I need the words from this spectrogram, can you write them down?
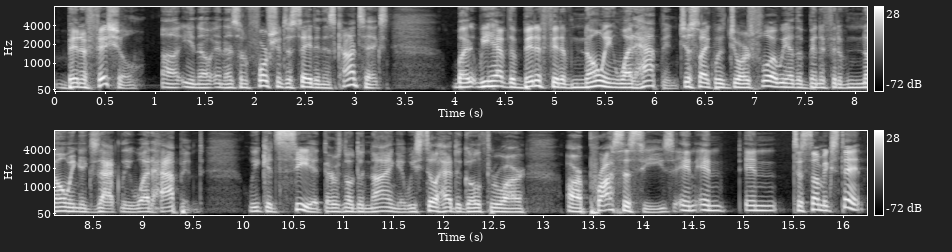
beneficial. Uh, you know, and it's unfortunate to say it in this context, but we have the benefit of knowing what happened. Just like with George Floyd, we have the benefit of knowing exactly what happened. We could see it. There's no denying it. We still had to go through our our processes, and and and to some extent,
